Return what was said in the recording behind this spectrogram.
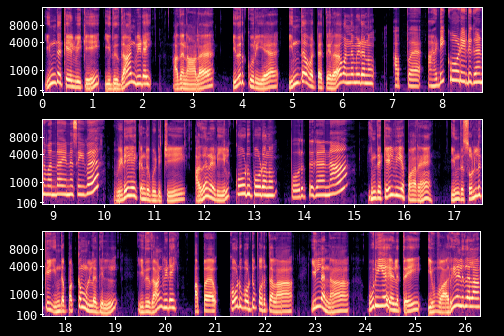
இந்த கேள்விக்கு இதுதான் விடை. அதனால இதற்குரிய இந்த வட்டத்தில வண்ணமிடணும். அப்ப அடிக்கோடிடுகன்னு வந்தா என்ன செய்வ? விடையை கண்டுபிடிச்சு அதன் அடியில் கோடு போடணும். பொறுத்துகனா இந்த கேள்வியை பாரேன். இந்த சொல்லுக்கு இந்த பக்கம் உள்ளதில் இதுதான் விடை. அப்ப கோடு போட்டு பொருத்தலாம். இல்லைன்னா உரிய எழுத்தை இவ்வாறு எழுதலாம்.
